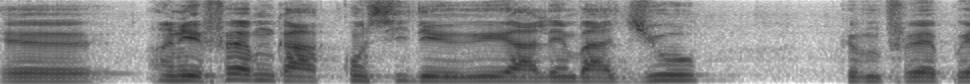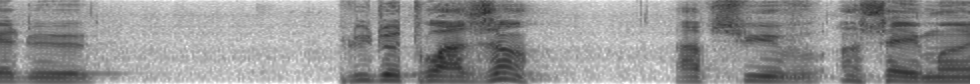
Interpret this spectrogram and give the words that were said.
Euh, en effet, je considéré Alain Badiou, que me fait près de plus de trois ans à suivre enseignement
